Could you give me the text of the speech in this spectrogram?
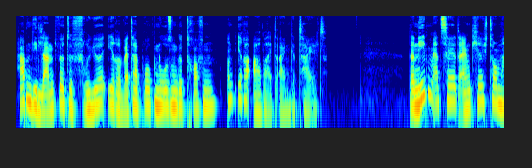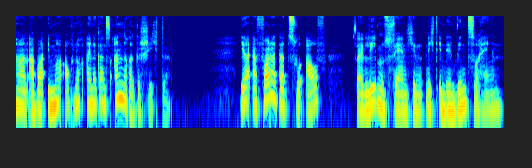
haben die Landwirte früher ihre Wetterprognosen getroffen und ihre Arbeit eingeteilt. Daneben erzählt ein Kirchturmhahn aber immer auch noch eine ganz andere Geschichte. Ja, er fordert dazu auf, sein Lebensfähnchen nicht in den Wind zu hängen.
